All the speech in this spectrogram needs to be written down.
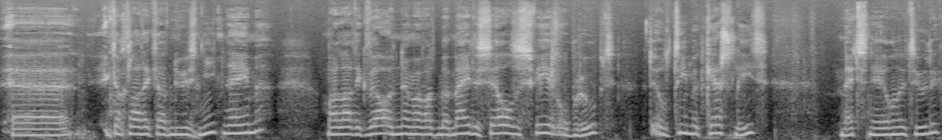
Eh, ik dacht, laat ik dat nu eens niet nemen. Maar laat ik wel een nummer wat bij mij dezelfde sfeer oproept. Het ultieme kerstlied. Met sneeuw natuurlijk.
